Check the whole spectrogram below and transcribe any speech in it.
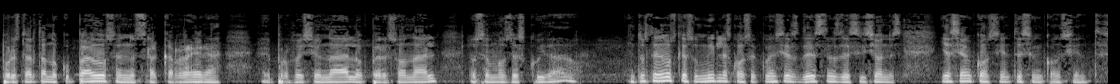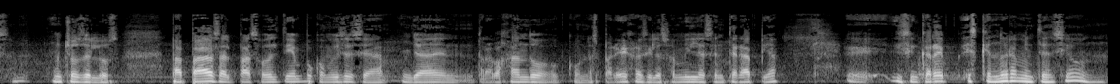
por estar tan ocupados en nuestra carrera eh, profesional o personal los hemos descuidado. Entonces tenemos que asumir las consecuencias de estas decisiones, ya sean conscientes o inconscientes. Muchos de los papás al paso del tiempo, como dices, ya, ya en, trabajando con las parejas y las familias en terapia, eh, dicen, caray, es que no era mi intención,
